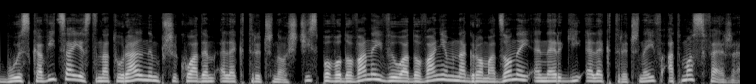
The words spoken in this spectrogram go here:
Błyskawica jest naturalnym przykładem elektryczności spowodowanej wyładowaniem nagromadzonej energii elektrycznej w atmosferze.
